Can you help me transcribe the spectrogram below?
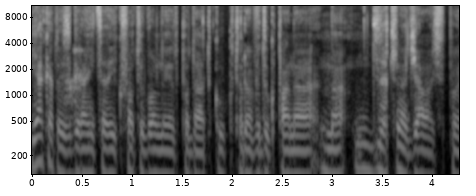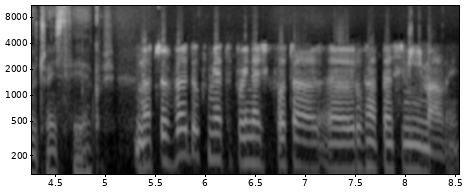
jaka to jest granica tej kwoty wolnej od podatku, która według pana ma, zaczyna działać w społeczeństwie jakoś? Znaczy według mnie to powinna być kwota e, równa pensji minimalnej.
